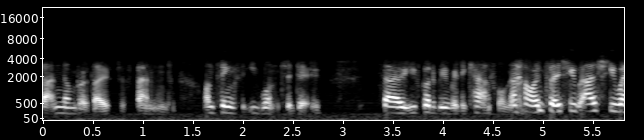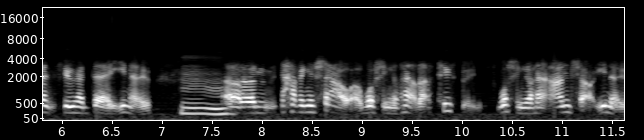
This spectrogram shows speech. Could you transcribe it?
certain number of those to spend on things that you want to do. So you've got to be really careful now. And so she, as she went through her day, you know, Hmm. um, having a shower, washing your hair, that's two spoons. Washing your hair and shower, you know,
